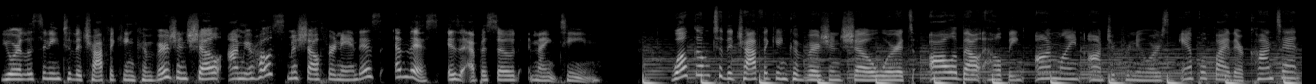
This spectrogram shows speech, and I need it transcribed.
You're listening to the Trafficking Conversion Show. I'm your host, Michelle Fernandez, and this is episode 19. Welcome to the Trafficking Conversion Show, where it's all about helping online entrepreneurs amplify their content,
